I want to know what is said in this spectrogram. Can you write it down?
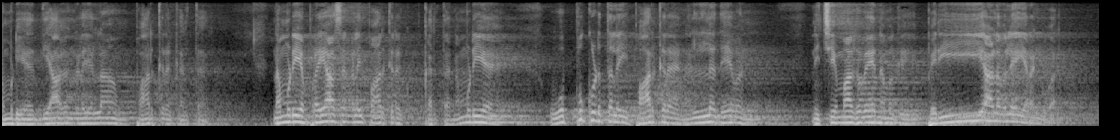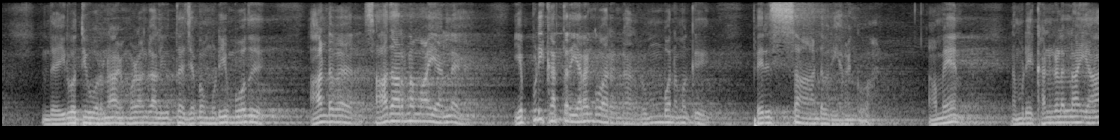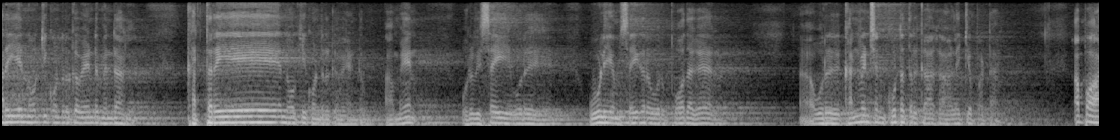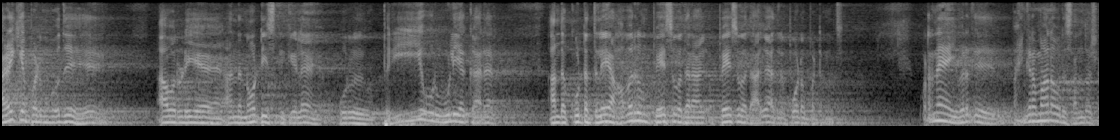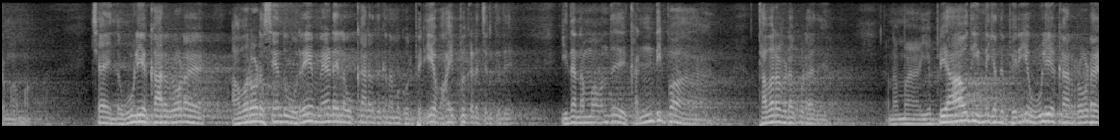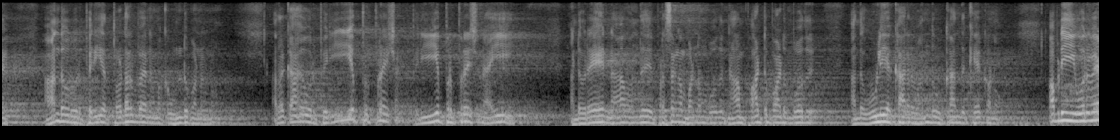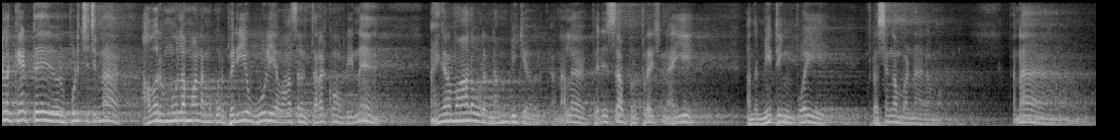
நம்முடைய தியாகங்களை எல்லாம் பார்க்கிற கர்த்தர். நம்முடைய பிரயாசங்களை பார்க்கிற கர்த்தர். நம்முடைய ஒப்பு கொடுத்தலை பார்க்கிற நல்ல தேவன் நிச்சயமாகவே நமக்கு பெரிய அளவிலே இறங்குவார். இந்த இருபத்தி ஒரு நாள் முழங்கால் யுத்த ஜெபம் முடியும் போது ஆண்டவர் சாதாரணமாய் அல்ல எப்படி கர்த்தர் இறங்குவார் என்றால் ரொம்ப நமக்கு பெருசாக ஆண்டவர் இறங்குவார். ஆமென். நம்முடைய கண்களெல்லாம் யாரையே நோக்கி கொண்டிருக்க வேண்டும் என்றால் கர்த்தரையே நோக்கி கொண்டிருக்க வேண்டும். ஆமேன். ஒரு விசை ஒரு ஊழியம் செய்கிற ஒரு போதகர் ஒரு கன்வென்ஷன் கூட்டத்திற்காக அழைக்கப்பட்டார். அப்போ அழைக்கப்படும் போது அவருடைய அந்த நோட்டீஸ்க்கு கீழே ஒரு பெரிய ஒரு ஊழியக்காரர் அந்த கூட்டத்திலே அவரும் பேசுவதாக பேசுவதாக அதில் போடப்பட்டிருந்துச்சு. உடனே இவருக்கு பயங்கரமான ஒரு சந்தோஷமாமா சே இந்த ஊழியக்காரரோட அவரோட சேர்ந்து ஒரே மேடையில் உட்கார்றதுக்கு நமக்கு ஒரு பெரிய வாய்ப்பு கிடைச்சிருக்குது. இதை நம்ம வந்து கண்டிப்பாக தவற விடக்கூடாது. நம்ம எப்படியாவது இன்னைக்கு அந்த பெரிய ஊழியக்காரரோட ஆண்டவர் ஒரு பெரிய தொடர்பை நமக்கு உண்டு பண்ணணும். அதுக்காக ஒரு பெரிய ப்ரிப்ரேஷன் பெரிய ப்ரிப்ரேஷன் ஆகி ஆண்டவரே நான் வந்து பிரசங்கம் பண்ணும்போது நான் பாட்டு பாடும்போது அந்த ஊழியக்காரர் வந்து உட்காந்து கேட்கணும். அப்படி ஒருவேளை கேட்டு ஒரு பிடிச்சிச்சின்னா அவர் மூலமாக நமக்கு ஒரு பெரிய ஊழிய வாசல் திறக்கும் அப்படின்னு பயங்கரமான ஒரு நம்பிக்கை அவருக்கு. அதனால் பெருசாக ப்ரிப்பரேஷன் ஆகி அந்த மீட்டிங் போய் பிரசங்கம் பண்ணாராமா. ஆனால்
